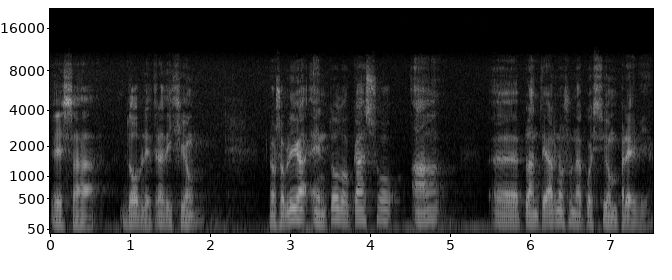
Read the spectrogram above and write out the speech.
esa doble tradición, nos obliga en todo caso a eh, plantearnos una cuestión previa.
